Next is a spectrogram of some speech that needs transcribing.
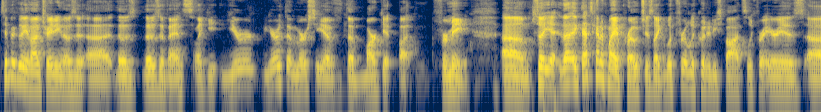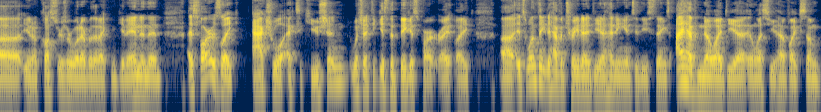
typically, if I'm trading those uh, those those events, like you're you're at the mercy of the market button for me. Um, so yeah, that, like that's kind of my approach is like look for liquidity spots, look for areas, uh, you know, clusters or whatever that I can get in, and then as far as like actual execution, which I think is the biggest part, right? Like uh, it's one thing to have a trade idea heading into these things. I have no idea unless you have like some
